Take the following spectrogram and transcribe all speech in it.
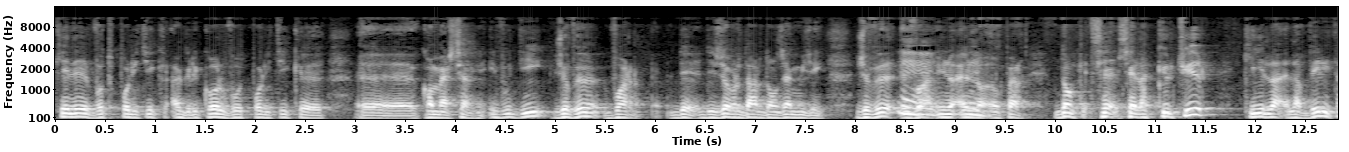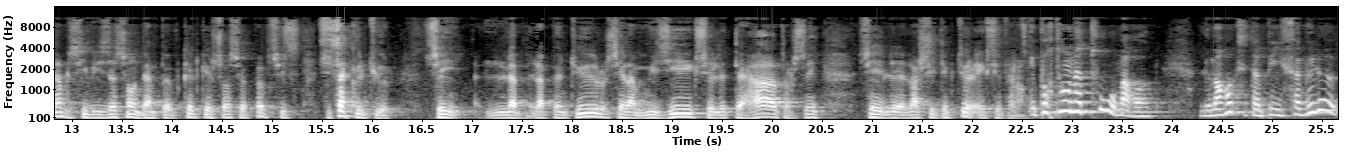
quelle est votre politique agricole, votre politique euh, euh, commerciale. Il vous dit, je veux voir des, œuvres d'art dans un musée, je veux mmh. voir une, mmh. opéra. Donc c'est la culture qui est la, véritable civilisation d'un peuple. Quelque chose, ce peuple, c'est sa culture. C'est la, la, peinture, c'est la musique, c'est le théâtre, c'est l'architecture, etc. Et pourtant, on a tout au Maroc. Le Maroc, c'est un pays fabuleux.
